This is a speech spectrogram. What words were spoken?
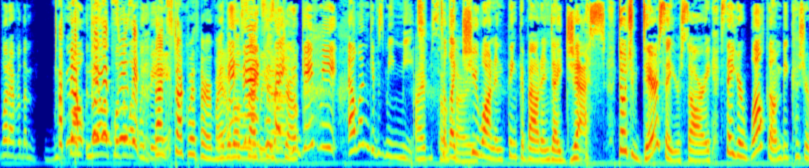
whatever the No, male, equivalent would be. That stuck with her. My Yeah. little it did sexist because sexist you gave me Ellen gives me meat so to like sorry. chew on and think about and digest. Don't you dare say you're sorry. Say you're welcome because you're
